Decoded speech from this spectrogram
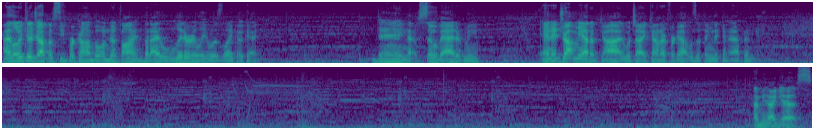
I literally could have dropped a super combo and been fine, but I literally was like, okay. Dang, that was so bad of me. And it dropped me out of God, which I kind of forgot was a thing that can happen. I mean, I guess.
